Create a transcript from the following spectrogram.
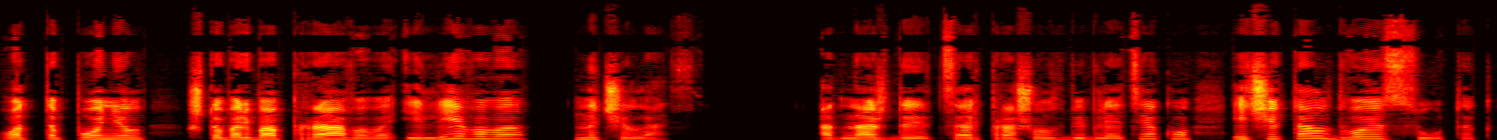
Отто понял, что борьба правого и левого началась. Однажды царь прошел в библиотеку и читал двое суток,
